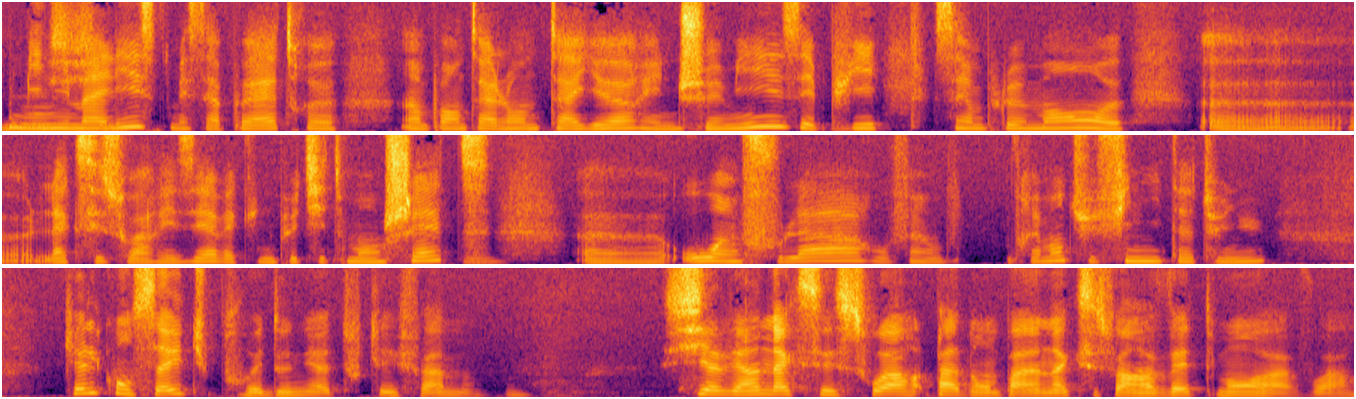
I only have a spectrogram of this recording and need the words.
minimaliste, mais ça peut être euh, un pantalon de tailleur et une chemise, et puis simplement euh, euh, l'accessoiriser avec une petite manchette mm. ou un foulard. Enfin, vraiment, tu finis ta tenue. Quel conseil tu pourrais donner à toutes les femmes? S'il y avait un accessoire, pardon, pas un accessoire, un vêtement à avoir,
